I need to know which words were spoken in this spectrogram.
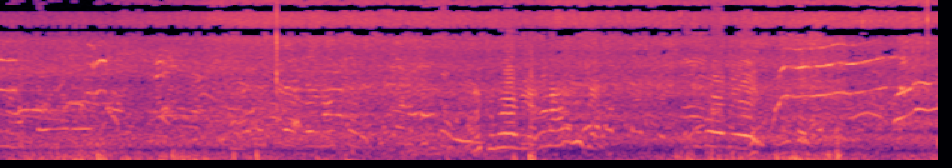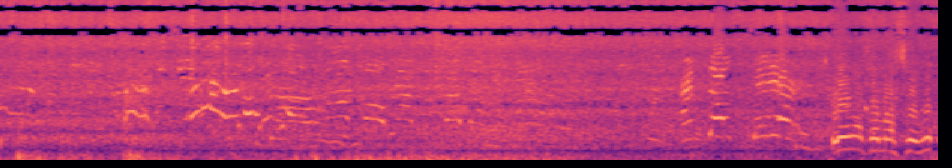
Can I play with it? Come on, man. Come on, man. Come on, man. I'm so scared. You're not so much of it.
